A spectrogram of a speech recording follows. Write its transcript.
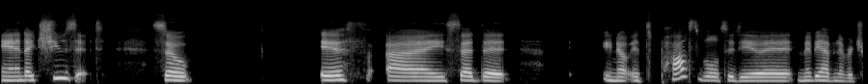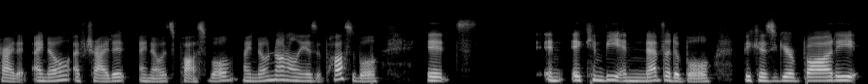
and I choose it. So if I said that you know it's possible to do it. Maybe i've never tried it. I know i've tried it. I know it's possible. I know not only is it possible it's and it can be inevitable because your body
